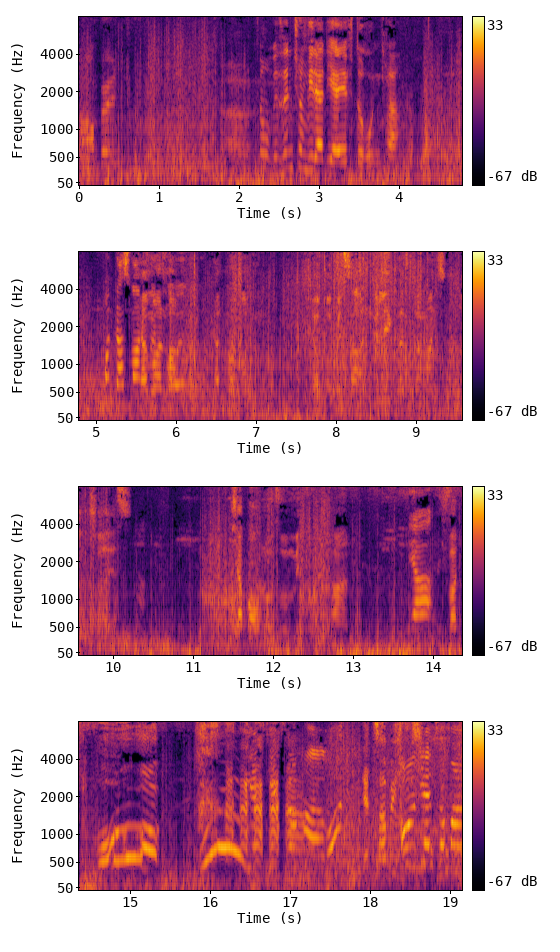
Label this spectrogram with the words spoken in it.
Abend. So, wir sind schon wieder die Hälfte runter. Und das waren Kann 5 man machen. Euro. Kann man machen. Ja, aber besser angelegt als bei manchen anderen Scheiß. Ich habe auch nur so mit so getan. Ja. Ich war total. Oh! Uh, jetzt geht's nochmal rund. Jetzt habe ich. Und jetzt nochmal.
